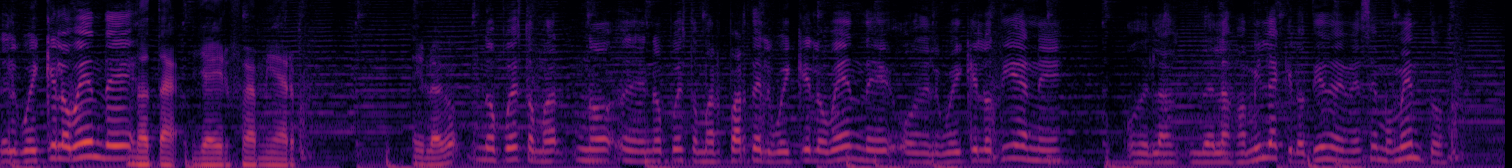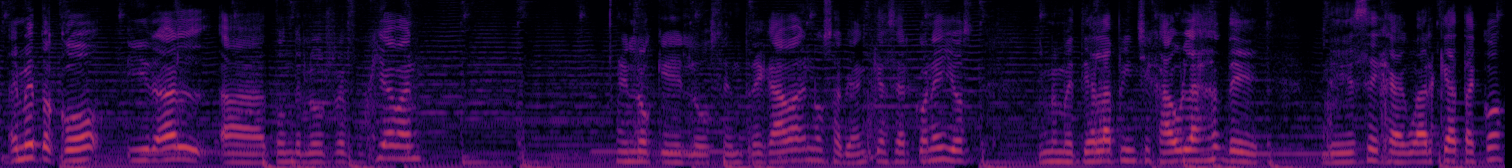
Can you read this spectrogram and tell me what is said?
del güey que lo vende. No. Nota, Jair fue a mi. Y luego, puedes tomar, no, eh, no puedes tomar parte del güey que lo vende, o del güey que lo tiene, o de la, de la familia que lo tiene en ese momento. A mí me tocó ir al, a donde los refugiaban, en lo que los entregaban, no sabían qué hacer con ellos. Y me metí a la pinche jaula de, de ese jaguar que atacó.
